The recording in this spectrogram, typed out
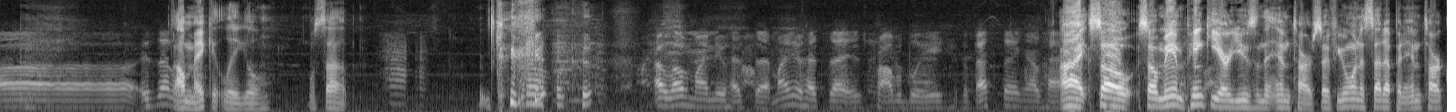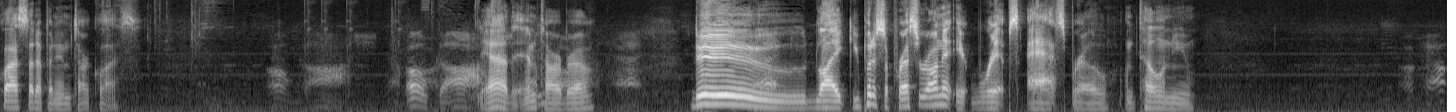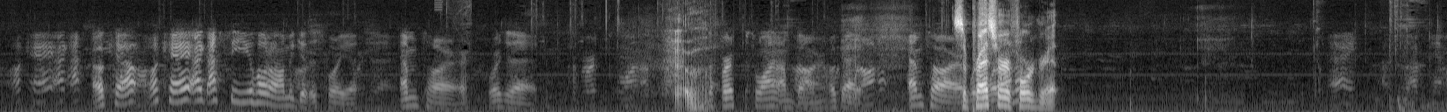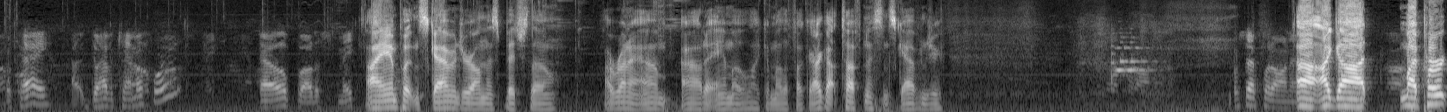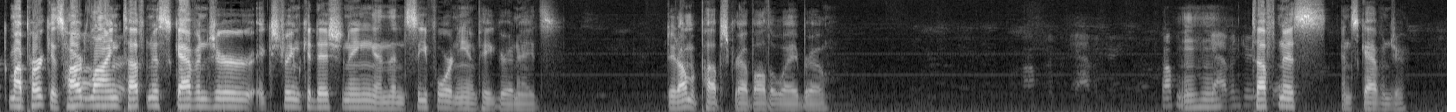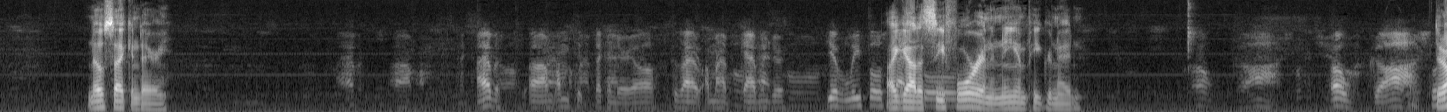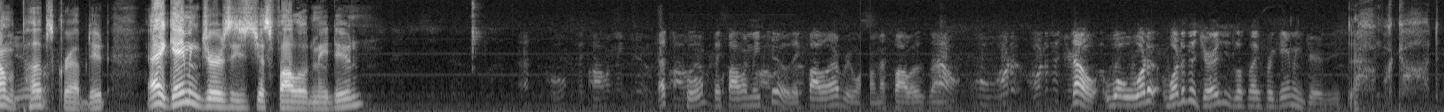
Uh, is that? I'll make it legal. What's up? I love my new headset. My new headset is probably the best thing I've had. All right, so so me and Pinky are using the MTAR. So if you want to set up an MTAR class, set up an MTAR class. Oh god. Oh god. Yeah, the MTAR, bro. Dude, like you put a suppressor on it, it rips ass, bro. I'm telling you. Okay, I- okay, I, I see you. Hold on, let me get this for you. MTAR, where's it at? The first one, I'm done. Okay. MTAR. Suppressor or foregrip? Okay. Uh, do I have a camo for it? No, but I'll just make. I am putting scavenger on this bitch though. I run out, out of ammo like a motherfucker. I got toughness and scavenger. What's that put on it? Uh, I got my perk. My perk is hardline, perk. toughness, scavenger, extreme conditioning, and then C4 and EMP grenades. Dude, I'm a pub scrub all the way, bro. Toughness, hmm scavenger, Toughness and scavenger. No secondary. I have a. Um, I'm gonna take secondary off because I I'm gonna have scavenger. Do you have lethal? I got a tactical? C4 and an EMP grenade. Oh gosh. Look Dude, I'm a you. pub scrub, dude. Hey, gaming jerseys just followed me, dude. That's cool. They follow me too. That's cool. They follow me too. They follow everyone that follows them. No, well, what are, what do the jerseys look like for gaming jerseys? Oh my god.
